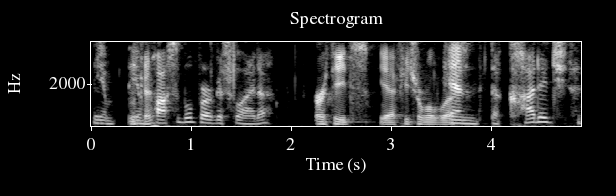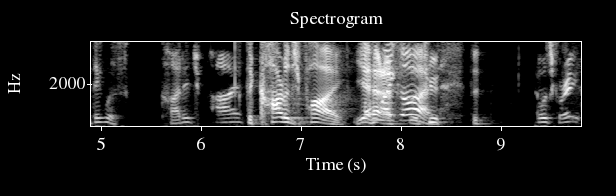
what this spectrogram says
the the Okay. Impossible Burger Slider Earth Eats. Yeah, Future World West. and the cottage. I think it was cottage pie. the cottage pie. Yes. the God. two- the- It was great.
